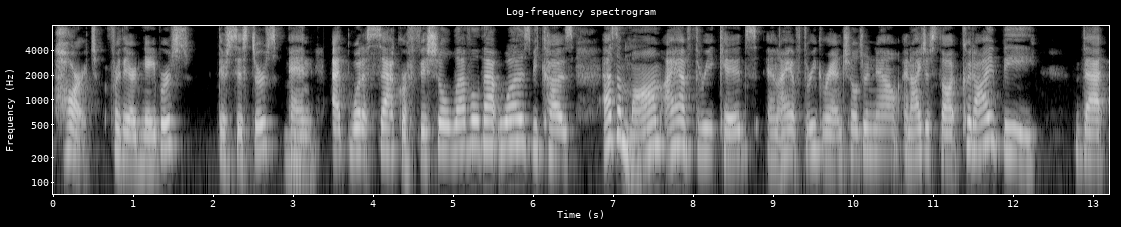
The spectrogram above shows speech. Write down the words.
heart for their neighbors, their sisters, mm-hmm. and at what a sacrificial level that was. Because as a mm-hmm. mom, I have three kids and I have three grandchildren now. And I just thought, could I be that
